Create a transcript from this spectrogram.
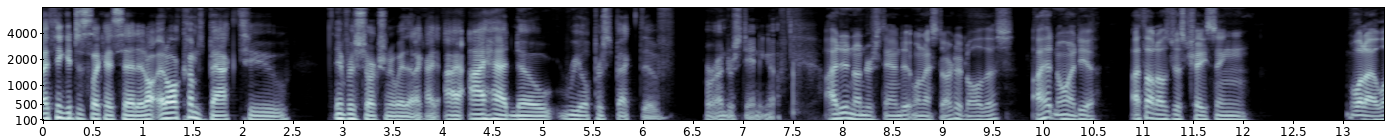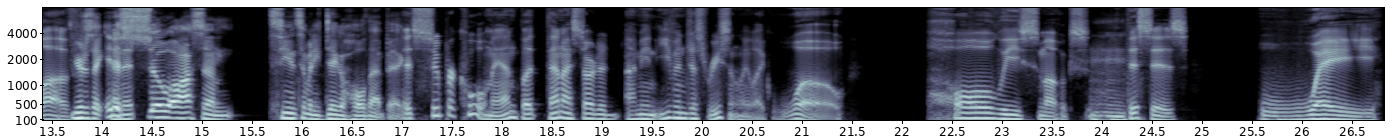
I think it just like I said, it all it all comes back to infrastructure in a way that like I, I, I had no real perspective or understanding of. I didn't understand it when I started all this. I had no idea. I thought I was just chasing what I love. You're just like, it And is it- so awesome seeing somebody dig a hole that big. It's super cool, man. But then I started, I mean, even just recently, like, whoa, holy smokes. Mhm. This is way,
